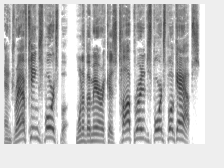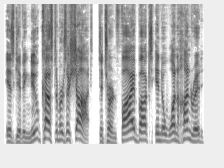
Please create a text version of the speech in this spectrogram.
and DraftKings Sportsbook, one of America's top-rated sportsbook apps, is giving new customers a shot to turn 5 bucks into 100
